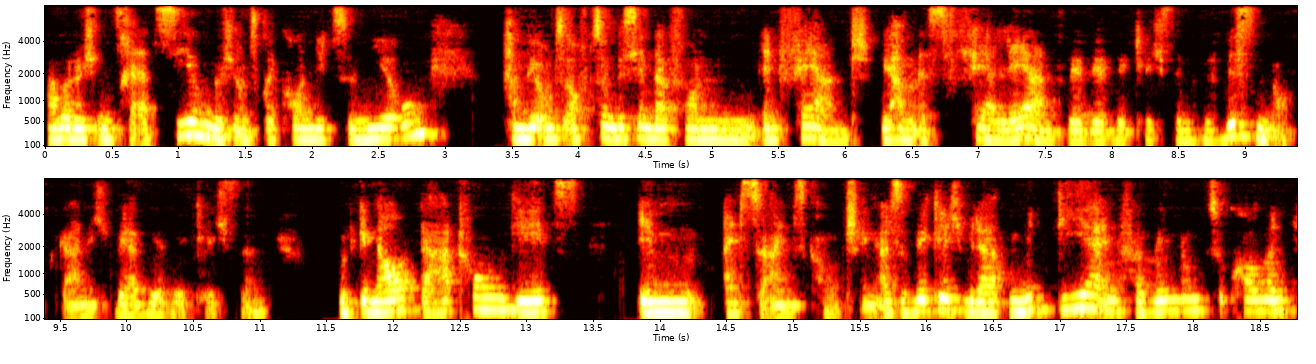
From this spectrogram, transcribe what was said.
Aber durch unsere Erziehung, durch unsere Konditionierung haben wir uns oft so ein bisschen davon entfernt. Wir haben es verlernt, wer wir wirklich sind. Wir wissen oft gar nicht, wer wir wirklich sind. Und genau darum geht's im 1 zu 1 Coaching. Also wirklich wieder mit dir in Verbindung zu kommen,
